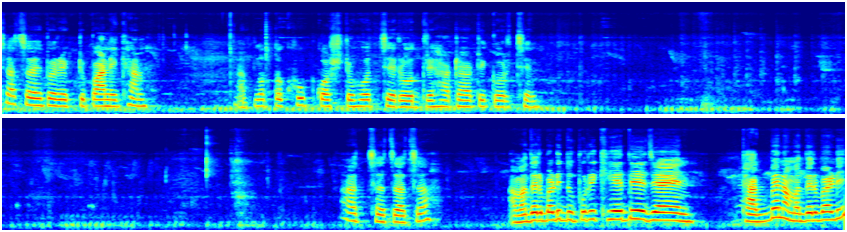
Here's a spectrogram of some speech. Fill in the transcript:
চাচা, এবার একটু পানি খান। আপনার তো খুব কষ্ট হচ্ছে, রোদ্রে হাঁটাহাঁটি করছেন। আচ্ছা চাচা, আমাদের বাড়ি দুপুরে খেয়ে দিয়ে যান থাকবেন আমাদের বাড়ি?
